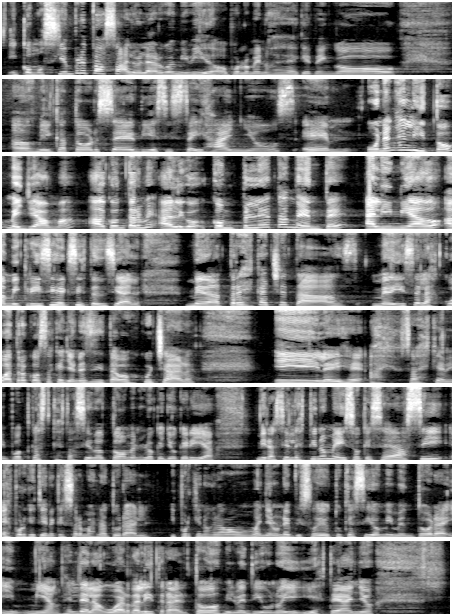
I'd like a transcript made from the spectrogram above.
y como siempre pasa a lo largo de mi vida, o por lo menos desde que tengo a 2014, 16 años, em, un angelito me llama a contarme algo completamente alineado a mi crisis existencial. Me da tres cachetadas, me dice las cuatro cosas que yo necesitaba escuchar y le dije, ay, ¿sabes qué? Mi podcast que está haciendo todo menos lo que yo quería. Mira, si el destino me hizo que sea así, es porque tiene que ser más natural. ¿Y por qué no grabamos mañana un episodio tú que has sido mi mentora y mi ángel de la guarda literal todo 2021 y, y este año?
